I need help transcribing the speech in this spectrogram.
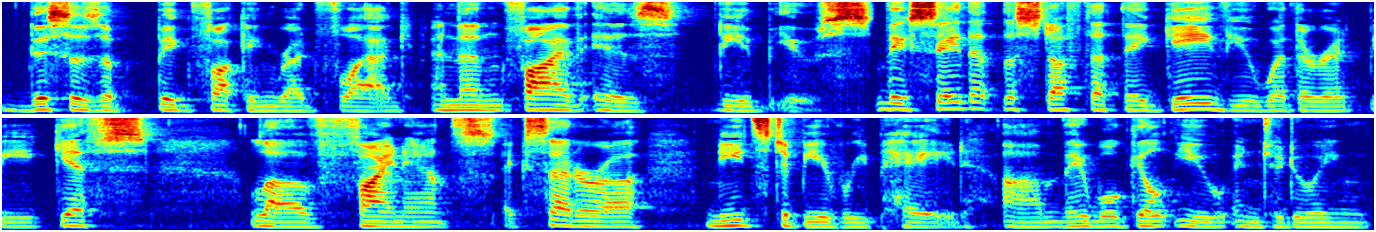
this is a big fucking red flag. And then five is the abuse. They say that the stuff that they gave you, whether it be gifts, love, finance, etc., needs to be repaid. Um, they will guilt you into doing,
